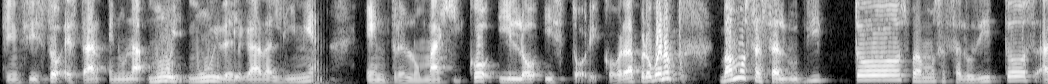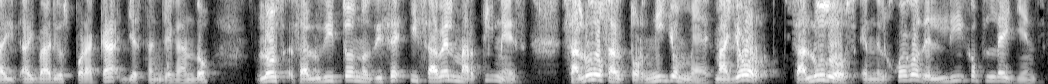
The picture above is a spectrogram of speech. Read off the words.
Que, insisto, están en una muy, muy delgada línea entre lo mágico y lo histórico, ¿verdad? Pero bueno, vamos a saluditos, vamos a saluditos, hay, hay varios por acá, ya están llegando los saluditos nos dice Isabel Martínez. Saludos al tornillo mayor. Saludos en el juego de League of Legends.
